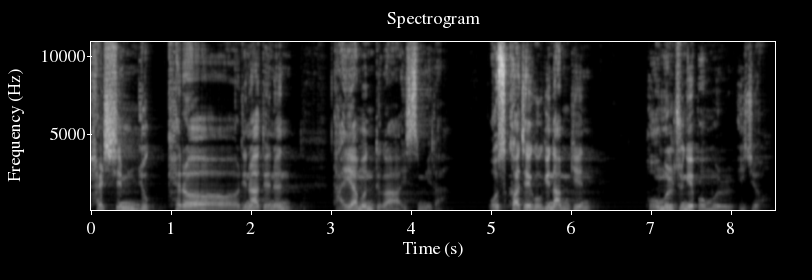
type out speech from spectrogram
86캐럴이나 되는 다이아몬드가 있습니다. 오스카 제국이 남긴 보물 중의 보물이죠.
